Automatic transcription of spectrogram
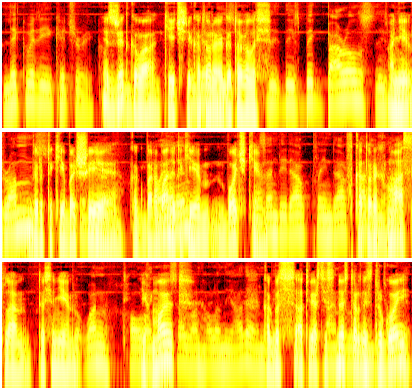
из жидкого кичри, которое готовилось. Они берут такие большие, как барабаны, такие бочки, в которых масло, то есть они их моют, как бы с отверстия с одной стороны, с другой,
